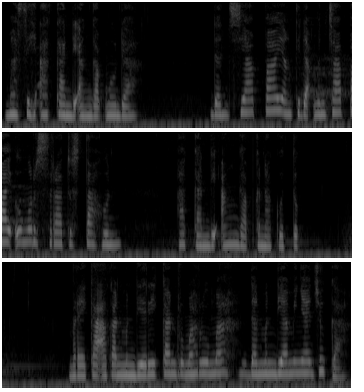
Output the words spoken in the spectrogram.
masih akan dianggap muda, dan siapa yang tidak mencapai umur seratus tahun akan dianggap kena kutuk. Mereka akan mendirikan rumah-rumah dan mendiaminya juga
